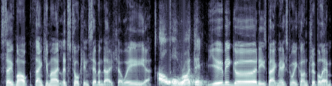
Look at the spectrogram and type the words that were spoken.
Steve Molk, thank you, mate. Let's talk in seven days, shall we? Oh, all right then. You be good. He's back next week on Triple M.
